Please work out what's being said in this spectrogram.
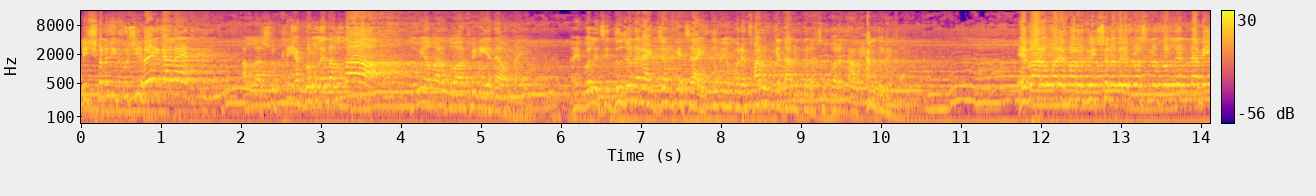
বিশ্বনবী খুশি হয়ে গেলেন। আল্লাহ শুক্রিয়া করলেন, আল্লাহ, তুমি আমার দোয়া ফিরিয়ে দাও নাই। আমি বলেছি, দুজনের একজনকে চাই। তুমি ওমরে ফারুককে দান করেছ, বলেন, আলহামদুলিল্লাহ। এবার ওমরে ফারুক বিশ্বনবীর প্রশ্ন করলেন, নবী,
